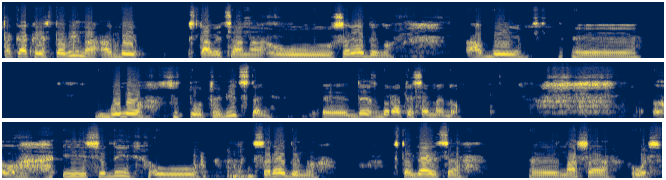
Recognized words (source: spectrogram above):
така крестовина, аби ставиться вона у середину, аби е, було тут відстань, де збиратися меду. І сюди у середину вставляється е, наша ось.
